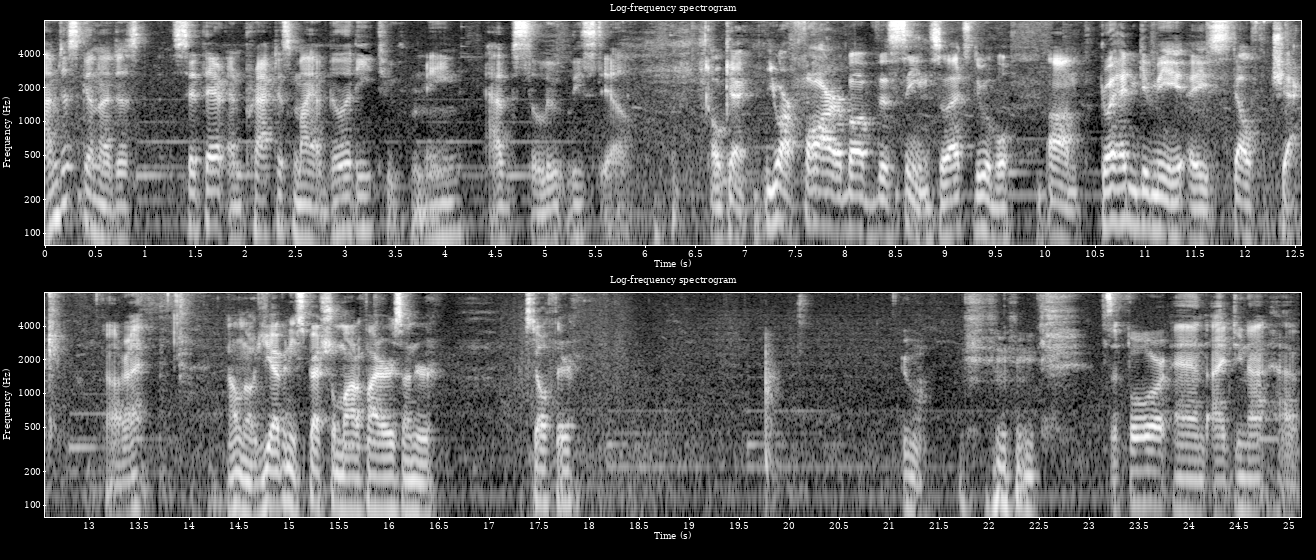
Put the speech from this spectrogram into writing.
I'm just gonna just sit there and practice my ability to remain absolutely still. Okay. You are far above this scene, so that's doable. Um, go ahead and give me a stealth check. All right. I don't know. Do you have any special modifiers under stealth there? Ooh. It's a four, and I do not have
